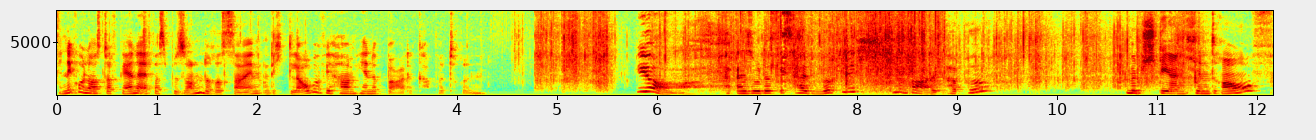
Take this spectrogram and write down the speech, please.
Der Nikolaus darf gerne etwas Besonderes sein und ich glaube, wir haben hier eine Badekappe drin. Ja, also das ist halt wirklich eine Badekappe mit Sternchen drauf.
